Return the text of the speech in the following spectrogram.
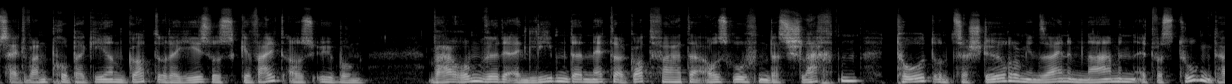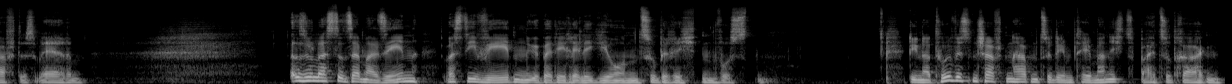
Seit wann propagieren Gott oder Jesus Gewaltausübung? Warum würde ein liebender, netter Gottvater ausrufen, dass Schlachten, Tod und Zerstörung in seinem Namen etwas Tugendhaftes wären? Also lasst uns einmal sehen, was die Veden über die Religion zu berichten wussten. Die Naturwissenschaften haben zu dem Thema nichts beizutragen,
